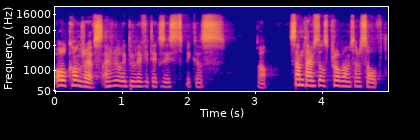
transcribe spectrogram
all conrefs. I really believe it exists because, well, sometimes those problems are solved.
